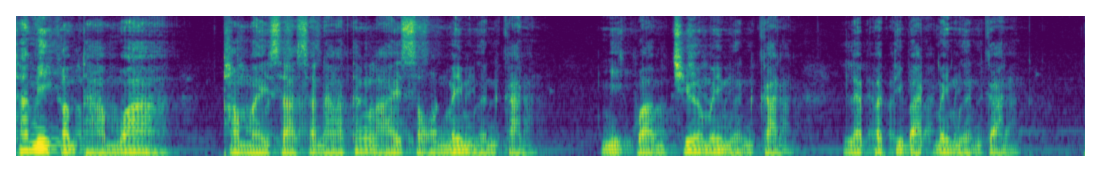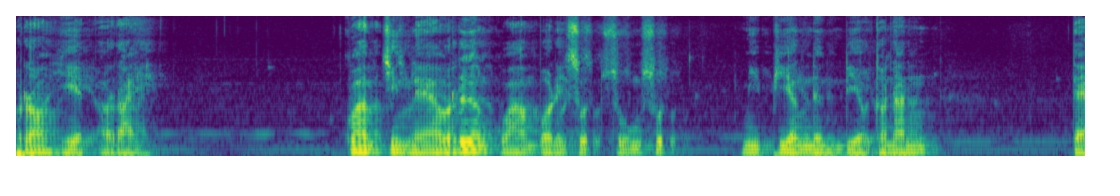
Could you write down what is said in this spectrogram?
ถ้ามีคำถามว่า ทำไมศาสนาทั้งหลายสอนไม่เหมือนกัน มีความเชื่อไม่เหมือนกัน และปฏิบัติไม่เหมือนกัน เพราะเหตุอะไร ความจริงแล้วเรื่องความบริสุทธิ์สูงสุดมีเพียงหนึ่งเดียวเท่านั้น แต่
